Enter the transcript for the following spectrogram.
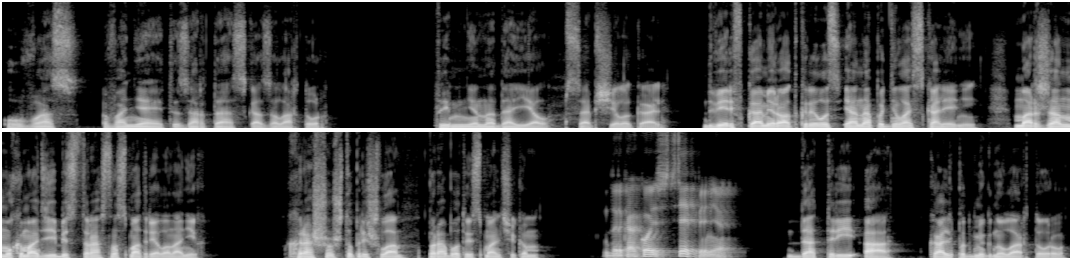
«У вас воняет изо рта», — сказал Артур. «Ты мне надоел», — сообщила Каль. Дверь в камеру открылась, и она поднялась с коленей. Маржан Мухаммади бесстрастно смотрела на них. «Хорошо, что пришла. Поработай с мальчиком». «До какой степени?» «До 3А», — Каль подмигнула Артуру.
